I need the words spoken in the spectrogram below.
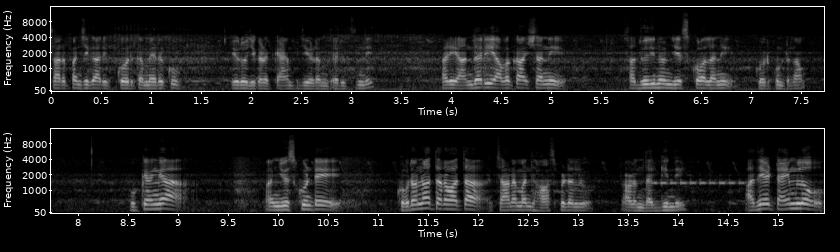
సర్పంచ్ గారి కోరిక మేరకు ఈరోజు ఇక్కడ క్యాంప్ చేయడం జరుగుతుంది. మరి అందరి అవకాశాన్ని సద్వినియోగం చేసుకోవాలని కోరుకుంటున్నాం. ముఖ్యంగా మనం చూసుకుంటే కరోనా తర్వాత చాలామంది హాస్పిటల్ రావడం తగ్గింది. అదే టైంలో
